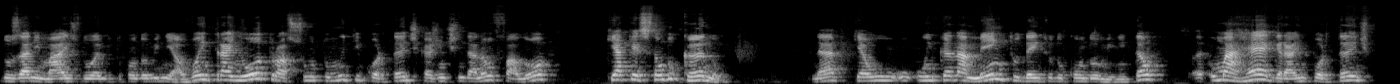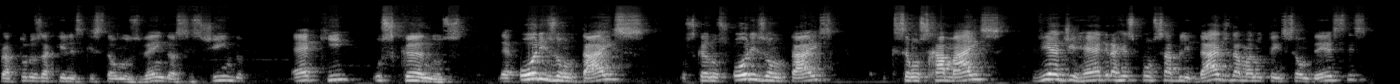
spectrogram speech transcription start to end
dos animais do âmbito condominial. Vou entrar em outro assunto muito importante que a gente ainda não falou, que é a questão do cano, né? Que é o, o encanamento dentro do condomínio. Então, uma regra importante para todos aqueles que estão nos vendo, assistindo, é que os canos né, horizontais, os canos horizontais, que são os ramais, via de regra, a responsabilidade da manutenção destes,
